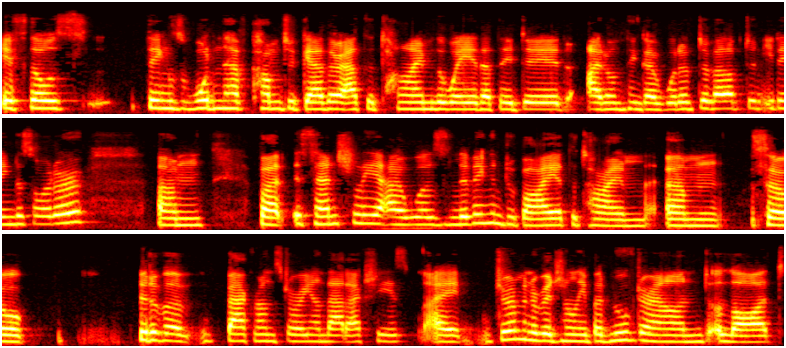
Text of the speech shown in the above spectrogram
if those things wouldn't have come together at the time the way that they did, I don't think I would have developed an eating disorder. Um, but essentially, I was living in Dubai at the time. Um, so, bit of a background story on that actually is I German originally, but moved around a lot.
